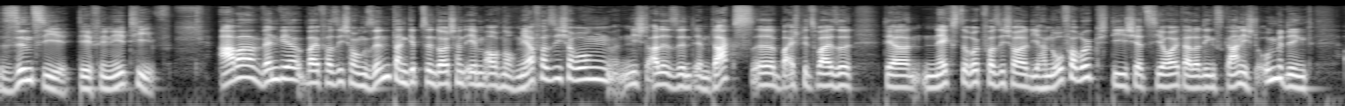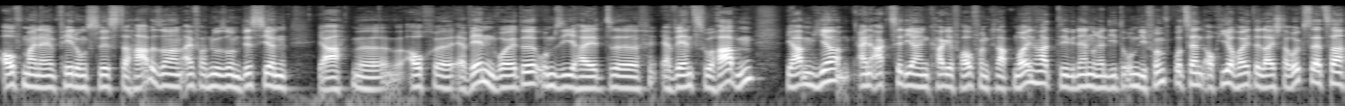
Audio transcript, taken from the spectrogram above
sind sie definitiv. Aber wenn wir bei Versicherungen sind, dann gibt es in Deutschland eben auch noch mehr Versicherungen. Nicht alle sind im DAX. Äh, beispielsweise der nächste Rückversicherer, die Hannover Rück, die ich jetzt hier heute allerdings gar nicht unbedingt auf meiner Empfehlungsliste habe, sondern einfach nur so ein bisschen ja, äh, auch äh, erwähnen wollte, um sie halt äh, erwähnt zu haben. Wir haben hier eine Aktie, die einen KGV von knapp 9 hat, Dividendenrendite um die 5%, auch hier heute leichter Rücksetzer.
